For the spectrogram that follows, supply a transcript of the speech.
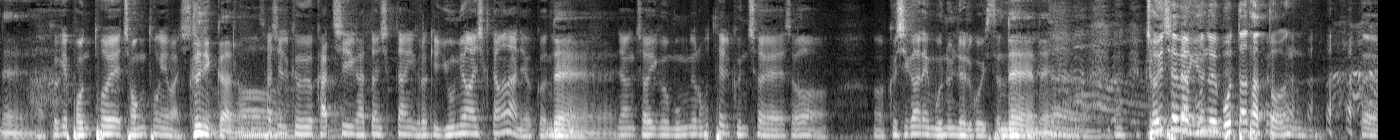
네. 아, 그게 본토의 정통의 맛이죠. 그러니까요. 사실 그 같이 갔던 식당이 그렇게 유명한 식당은 아니었거든요. 네. 그냥 저희 그 묵는 호텔 근처에서 어, 그 시간에 문을 열고 있었던 네, 네. 저희 때문에 문을 못 닫았던. 네.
